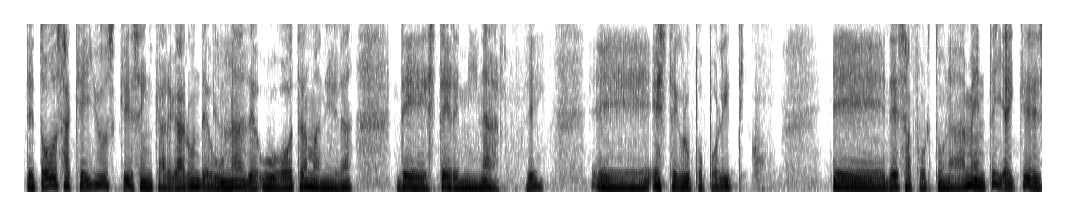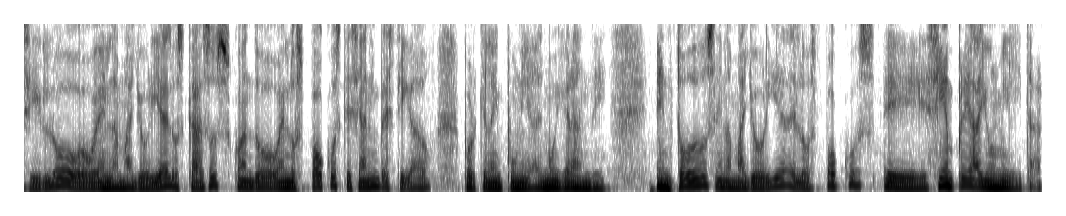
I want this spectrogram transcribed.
de todos aquellos que se encargaron de una u otra manera de exterminar eh, este grupo político. Eh, desafortunadamente, y hay que decirlo, en la mayoría de los casos, cuando en los pocos que se han investigado, porque la impunidad es muy grande, en todos, en la mayoría de los pocos, eh, siempre hay un militar.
